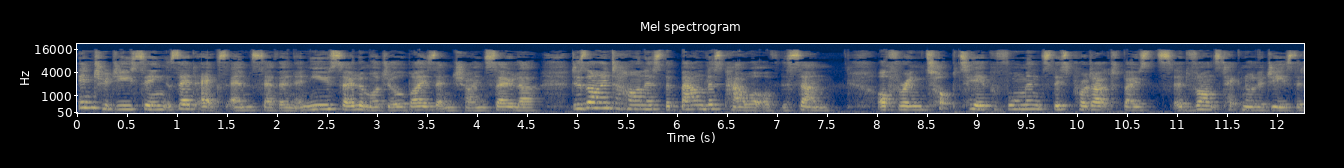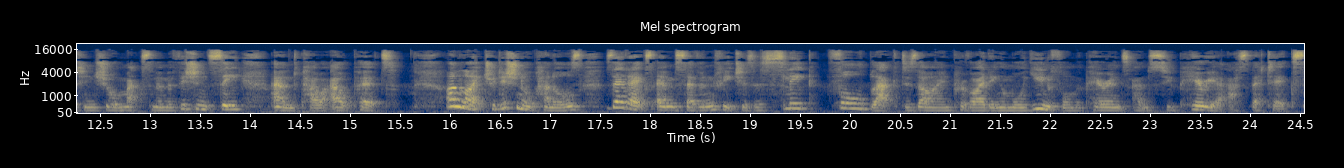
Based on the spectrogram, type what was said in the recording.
Introducing ZXM7, a new solar module by ZNShine Solar, designed to harness the boundless power of the sun. Offering top tier performance, this product boasts advanced technologies that ensure maximum efficiency and power output. Unlike traditional panels, ZXM7 features a sleek, full black design, providing a more uniform appearance and superior aesthetics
